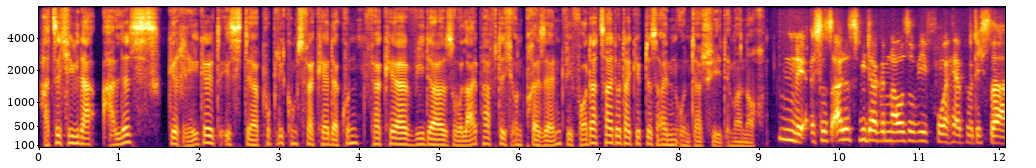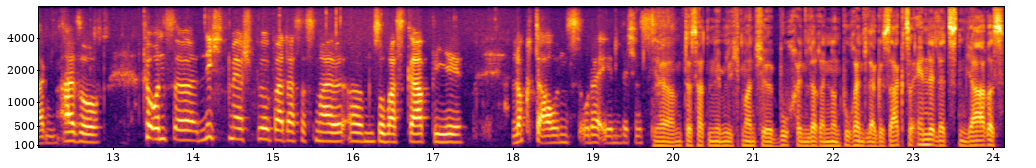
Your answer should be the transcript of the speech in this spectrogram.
Hat sich wieder alles geregelt? Ist der Publikumsverkehr, der Kundenverkehr wieder so leibhaftig und präsent wie vor der Zeit oder gibt es einen Unterschied immer noch? Nee, es ist alles wieder genauso wie vorher, würde ich sagen. Also für uns äh, nicht mehr spürbar, dass es mal ähm, sowas gab wie Lockdowns oder ähnliches. Ja, das hatten nämlich manche Buchhändlerinnen und Buchhändler gesagt, zu Ende letzten Jahres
